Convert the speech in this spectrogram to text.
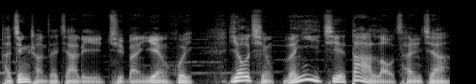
她经常在家里举办宴会，邀请文艺界大佬参加。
